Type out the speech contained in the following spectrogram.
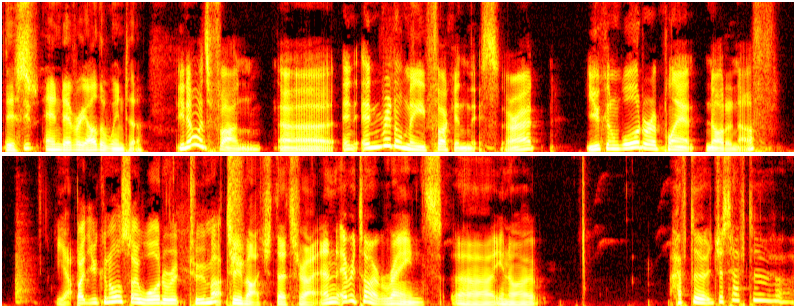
this and every other winter. You know what's fun? Uh, and, and riddle me fucking this, all right? You can water a plant not enough, Yeah. but you can also water it too much. Too much. That's right. And every time it rains, uh, you know, I have to just have to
